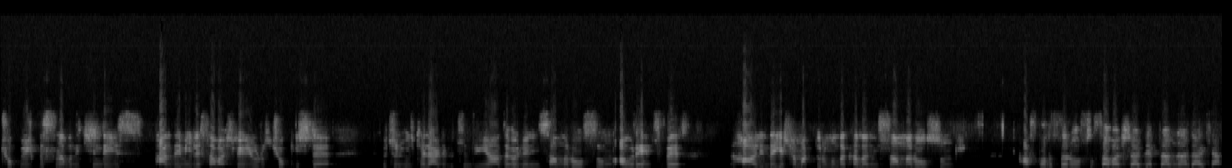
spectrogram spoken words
çok büyük bir sınavın içindeyiz. Pandemiyle savaş veriyoruz. Çok işte bütün ülkelerde, bütün dünyada ölen insanlar olsun, ağır entübe halinde yaşamak durumunda kalan insanlar olsun, hastalıklar olsun, savaşlar, depremler derken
